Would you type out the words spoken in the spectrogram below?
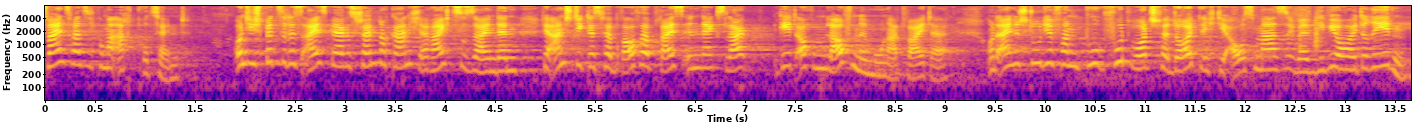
22,8 Prozent. Und die Spitze des Eisberges scheint noch gar nicht erreicht zu sein, denn der Anstieg des Verbraucherpreisindex geht auch im laufenden Monat weiter. Und eine Studie von Foodwatch verdeutlicht die Ausmaße, über die wir heute reden.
